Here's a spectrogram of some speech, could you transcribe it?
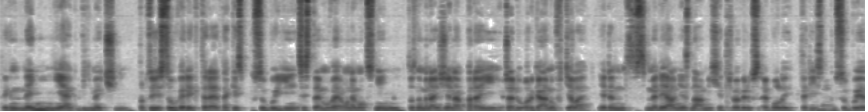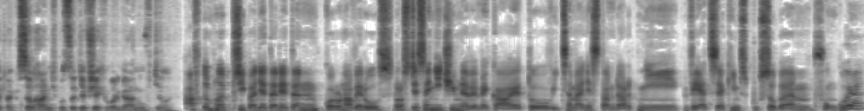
tak není nijak výjimečný, protože jsou viry, které taky taky způsobují systémové onemocnění, to znamená, že napadají řadu orgánů v těle. Jeden z mediálně známých je třeba virus eboli, který hmm. způsobuje pak selhání v podstatě všech orgánů v těle. A v tomhle případě tedy ten koronavirus prostě se ničím nevymyká. Je to víceméně standardní věc, jakým způsobem funguje?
